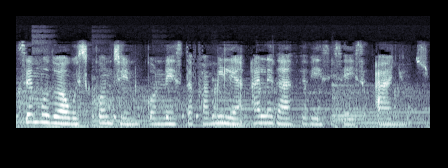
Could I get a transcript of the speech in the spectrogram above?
se mudó a Wisconsin con esta familia a la edad de 16 años.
